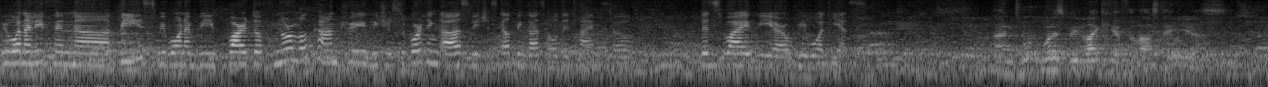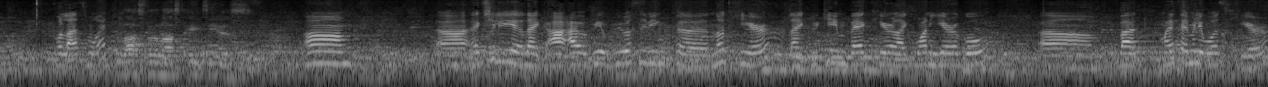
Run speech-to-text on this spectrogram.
we want to live in uh, peace. We want to be part of normal country, which is supporting us, which is helping us all the time. So that's why we are we vote yes. And what, has it been like here for the last eight years? For last what? Last for the last eight years. Um, uh, actually, like I, I we, we was living uh, not here. Like we came back here like one year ago, um, but my family was here.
